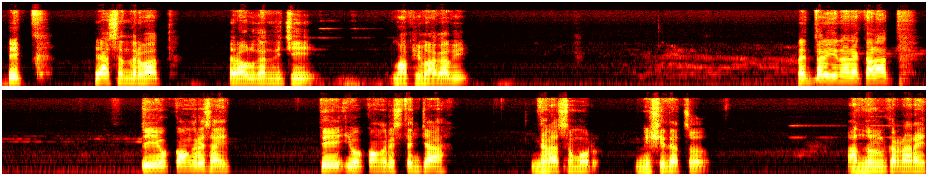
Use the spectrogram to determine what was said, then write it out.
एक या संदर्भात राहुल गांधीची माफी मागावी. नाहीतर येणाऱ्या काळात जे युवक काँग्रेस आहेत ते युवक काँग्रेस त्यांच्या घरासमोर निषेधाचं आंदोलन करणार आहेत.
